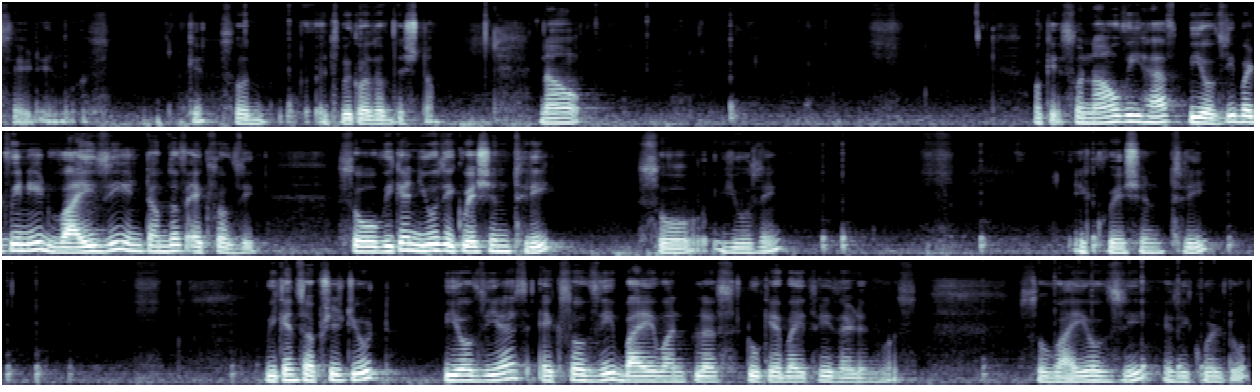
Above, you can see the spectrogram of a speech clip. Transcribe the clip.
z inverse okay? So it's because of this term now okay so now we have p of z but we need yz in terms of x of z so we can use equation 3 so using equation 3 we can substitute p of z as x of z by 1 plus 2k by 3 z inverse. So y of z is equal to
